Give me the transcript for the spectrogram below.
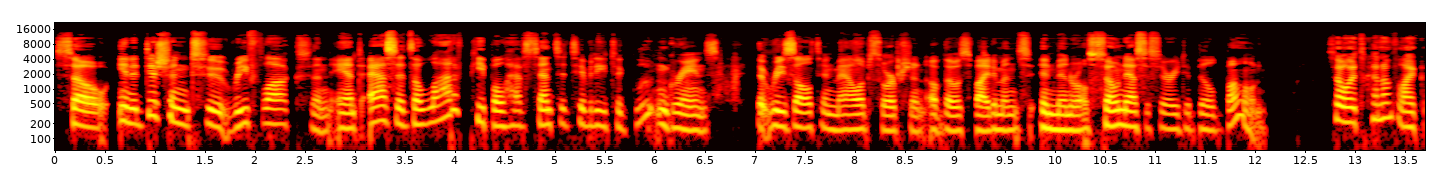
So, in addition to reflux and antacids, a lot of people have sensitivity to gluten grains that result in malabsorption of those vitamins and minerals so necessary to build bone. So it's kind of like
